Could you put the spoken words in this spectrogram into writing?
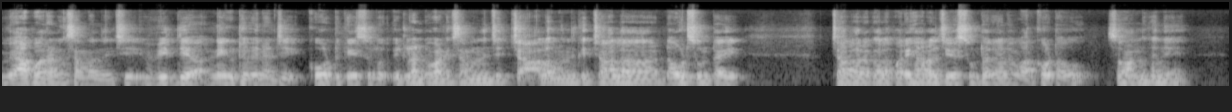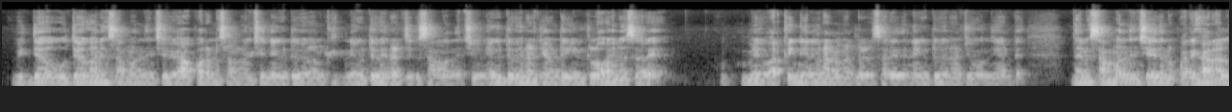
వ్యాపారానికి సంబంధించి విద్య నెగిటివ్ ఎనర్జీ కోర్టు కేసులు ఇట్లాంటి వాటికి సంబంధించి చాలా మందికి చాలా డౌట్స్ ఉంటాయి. చాలా రకాల పరిహారాలు చేస్తుంటారు కానీ వర్కౌట్ అవ్వు. సో అందుకని విద్య ఉద్యోగానికి సంబంధించి వ్యాపారానికి సంబంధించి నెగిటివ్ నెగిటివ్ ఎనర్జీకి సంబంధించి నెగిటివ్ ఎనర్జీ అంటే ఇంట్లో అయినా సరే మీ వర్కింగ్ ఎన్విరాన్మెంట్లో అయినా సరే ఏదైనా నెగిటివ్ ఎనర్జీ ఉంది అంటే దానికి సంబంధించి ఏదైనా పరిహారాలు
